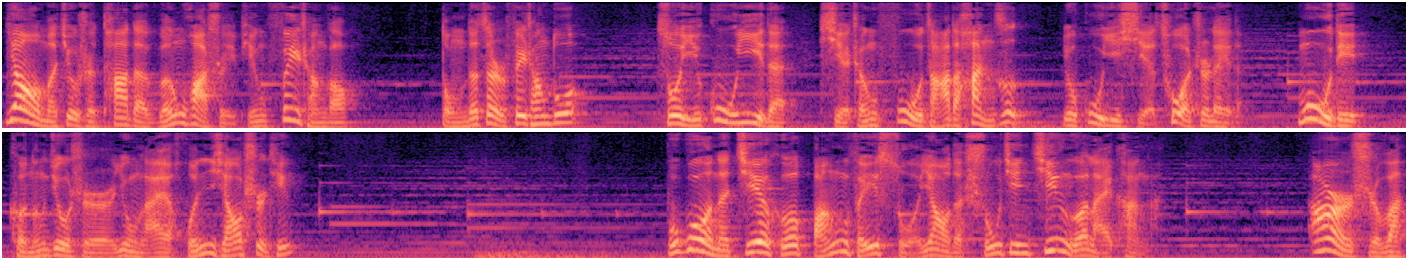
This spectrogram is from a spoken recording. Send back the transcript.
要么就是他的文化水平非常高，懂的字儿非常多，所以故意的写成复杂的汉字，又故意写错之类的，目的可能就是用来混淆视听。不过呢，结合绑匪索要的赎金金额来看啊，二十万，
